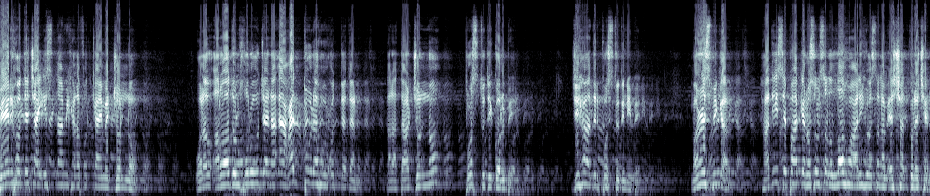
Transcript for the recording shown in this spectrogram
বের হতে চায় ইসলামী খেলাফত কায়েমের জন্য, ওয়ালাউ আরাদুল খুরুজ আ'আদ্দু লাহু উদ্দাতান। তারা তার জন্য প্রস্তুতি করবে, জিহাদের প্রস্তুতি নেবে। মাননীয় স্পিকার হাদিসে পাকে রাসূল সাল্লাল্লাহু আলাইহি ওয়াসাল্লাম ইরশাদ করেছেন,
